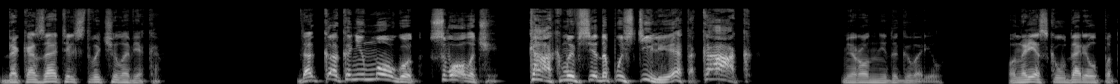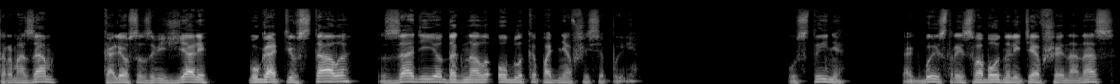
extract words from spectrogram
Доказательство человека. «Да как они могут, сволочи? Как мы все допустили это? Как?» Мирон не договорил. Он резко ударил по тормозам, колеса завизжали, Бугатти встала, сзади ее догнало облако поднявшейся пыли. Пустыня, так быстро и свободно летевшая на нас,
